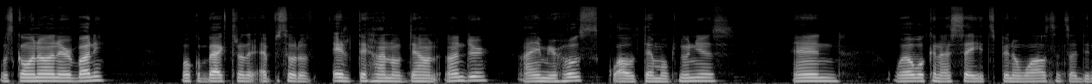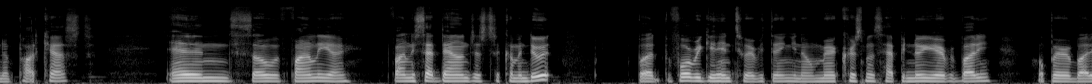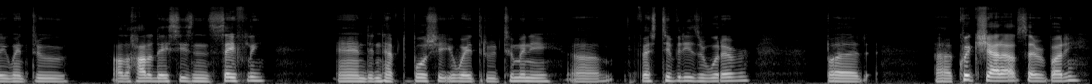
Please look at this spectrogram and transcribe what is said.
What's going on, everybody? Welcome back to another episode of El Tejano Down Under. I am your host, Cuauhtemoc Nunez. And, well, what can I say? It's been a while since I did a podcast. And so finally, I finally sat down just to come and do it. But before we get into everything, you know, Merry Christmas, Happy New Year, everybody. Hope everybody went through all the holiday seasons safely and didn't have to bullshit your way through too many uh, festivities or whatever. But uh, quick shout outs, everybody.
